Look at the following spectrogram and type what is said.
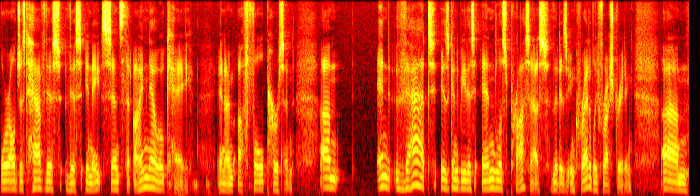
or I'll just have this this innate sense that I'm now okay and I'm a full person. Um, and that is going to be this endless process that is incredibly frustrating. Um,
